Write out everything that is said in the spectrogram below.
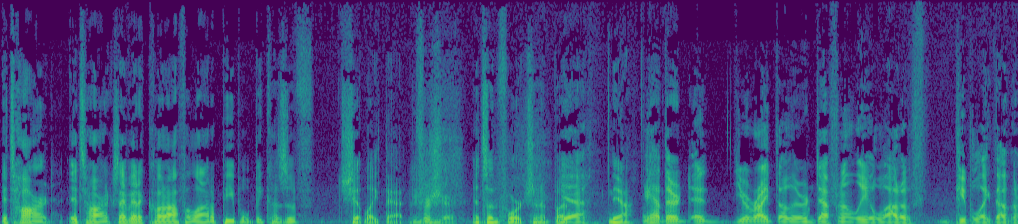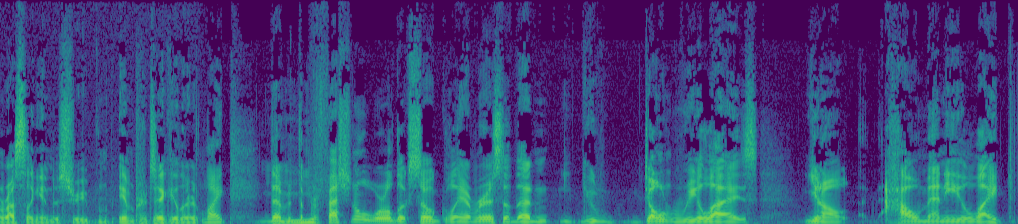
it's hard. It's hard because I've had to cut off a lot of people because of shit like that. for sure. It's unfortunate, but Yeah. yeah. Yeah, there. Uh, you're right, though. There are definitely a lot of people like that in the wrestling industry, in particular. Like the the professional world looks so glamorous, and then you don't realize, you know, how many like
